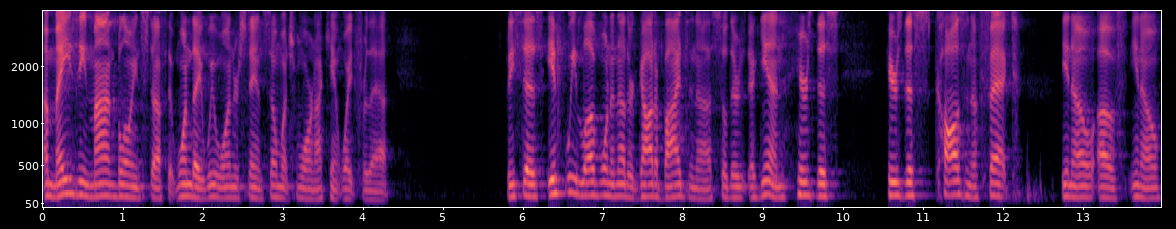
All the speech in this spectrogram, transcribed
amazing, mind blowing stuff that one day we will understand so much more, and I can't wait for that. But he says, if we love one another, God abides in us. So there again, here's this, here's this cause and effect, you know, of, you know,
